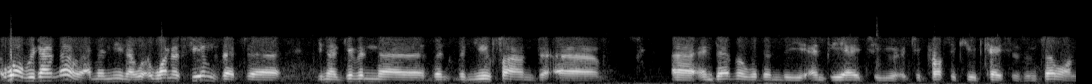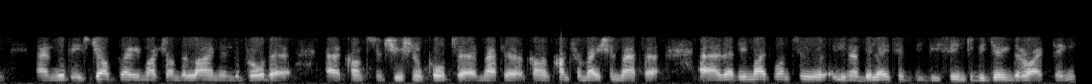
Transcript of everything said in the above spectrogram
Well, we don't know. I mean, you know, one assumes that, uh, you know, given uh, the, the newfound uh, uh endeavor within the NPA to to prosecute cases and so on, and with his job very much on the line in the broader uh, constitutional court uh, matter, confirmation matter, uh, that he might want to, you know, belatedly be seen to be doing the right thing.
